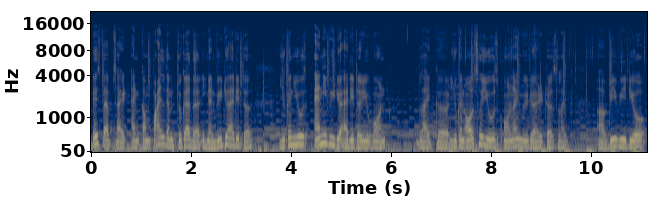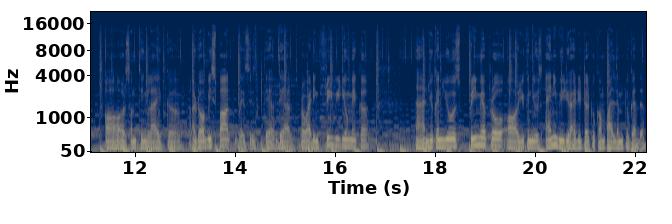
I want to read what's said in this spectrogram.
this website and compile them together in a video editor you can use any video editor you want like uh, you can also use online video editors like uh, WeVideo or something like uh, Adobe Spark. This is they are, they are providing free video maker and you can use Premiere Pro or you can use any video editor to compile them together.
